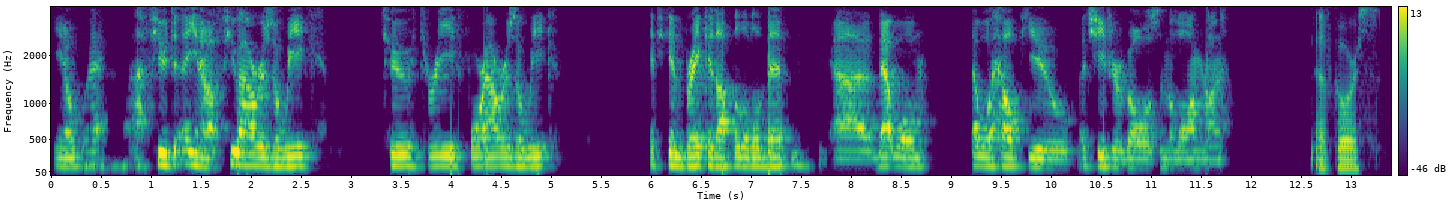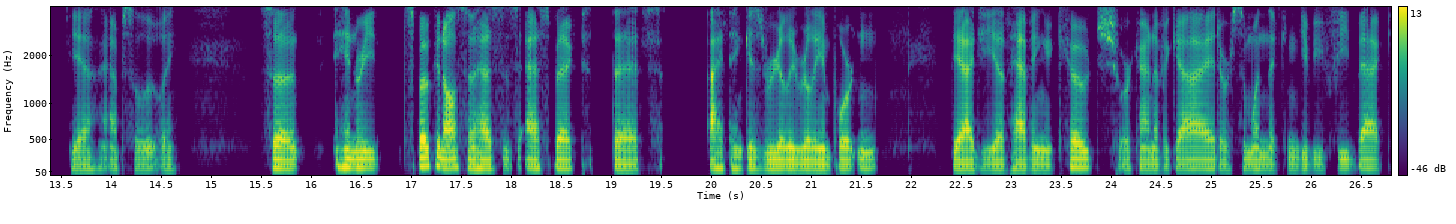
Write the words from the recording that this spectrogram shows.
you know, a few, you know, a few hours a week, two, three, four hours a week. If you can break it up a little bit, uh, that will that will help you achieve your goals in the long run. Of course, yeah, absolutely. So, Henry, Spoken also has this aspect that I think is really, really important. The idea of having a coach or kind of a guide or someone that can give you feedback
